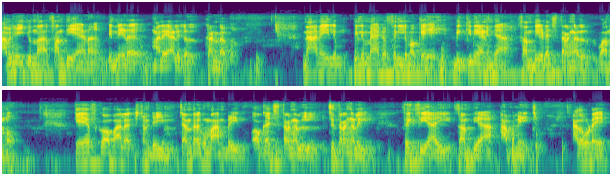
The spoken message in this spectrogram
അഭിനയിക്കുന്ന സന്ധ്യയാണ് പിന്നീട് മലയാളികൾ കണ്ടത്. നാനയിലും ഫിലിം മാഗസിനിലുമൊക്കെ ബിക്കിനി അണിഞ്ഞ സന്ധ്യയുടെ ചിത്രങ്ങൾ വന്നു. കെ എസ് ഗോപാലകൃഷ്ണന്റെയും ചന്ദ്രകുമാറിന്റെയും ഒക്കെ ചിത്രങ്ങളിൽ ചിത്രങ്ങളിൽ സെക്സിയായി സന്ധ്യ അഭിനയിച്ചു. അതോടെ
